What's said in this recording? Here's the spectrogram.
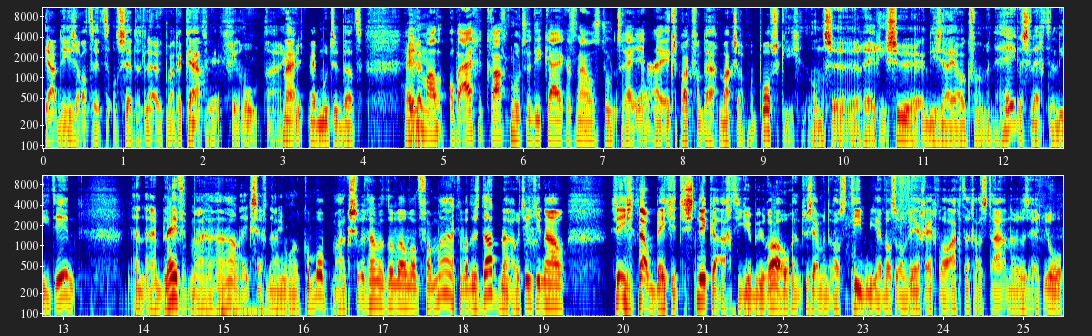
Ja, die is altijd ontzettend leuk, maar daar kijkt Ja. geen hond naar. Nee. Dus wij moeten dat... Helemaal op eigen kracht moeten we die kijkers naar ons toe trekken. Ja, ik sprak vandaag Max Apopowski, onze regisseur. En die zei ook van een hele slechte lied in. En hij bleef het maar herhalen. Ik zeg, nou jongen, kom op Max, we gaan er toch wel wat van maken. Wat is dat nou? Zit je nou, zit je nou een beetje te snikken achter je bureau? En toen zijn we er als team, jij was al weg, echt wel achter gaan staan. En we gezegd, joh,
